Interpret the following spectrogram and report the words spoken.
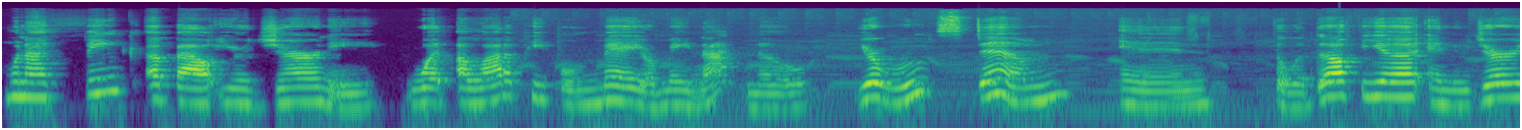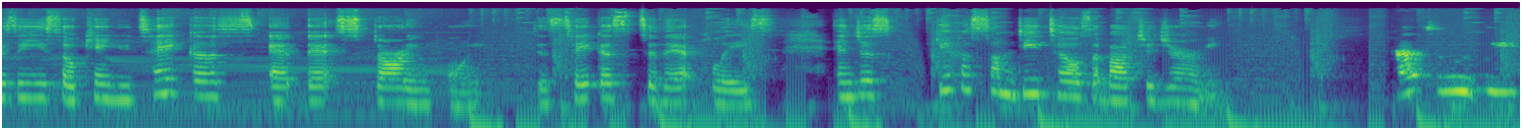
when I think about your journey, what a lot of people may or may not know, your roots stem in Philadelphia and New Jersey. So, can you take us at that starting point? Just take us to that place and just give us some details about your journey. Absolutely.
